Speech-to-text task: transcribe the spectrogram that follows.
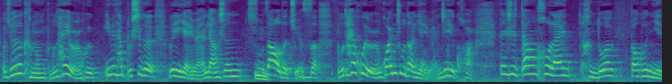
我觉得可能不太有人会，因为他不是个为演员量身塑造的角色，不太会有人关注到演员这一块儿。但是当后来很多，包括你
